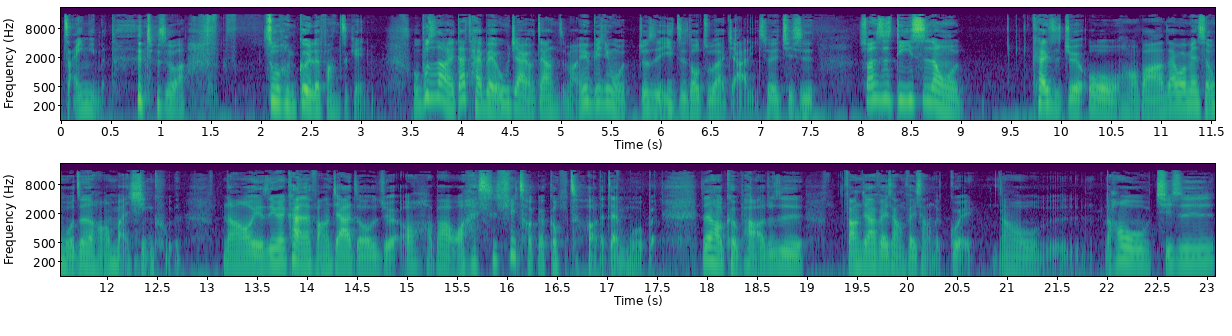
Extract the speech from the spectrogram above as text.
宰你们，就是说租很贵的房子给你们。我不知道你在台北物价有这样子吗？因为毕竟我就是一直都住在家里，所以其实算是第一次让我开始觉得哦，好吧，在外面生活真的好像蛮辛苦的。然后也是因为看了房价之后，觉得哦，好吧，我还是去找个工作好了，在墨本真的好可怕，就是房价非常非常的贵。然后，然后其实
